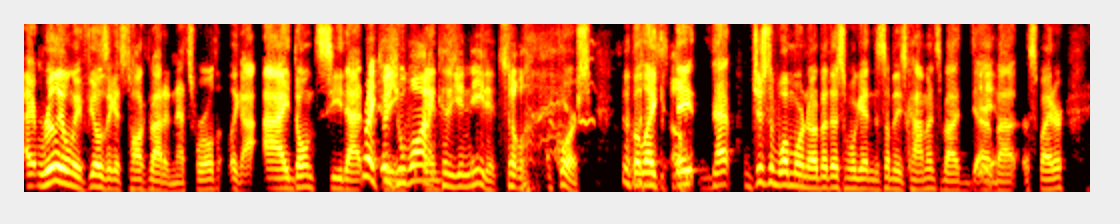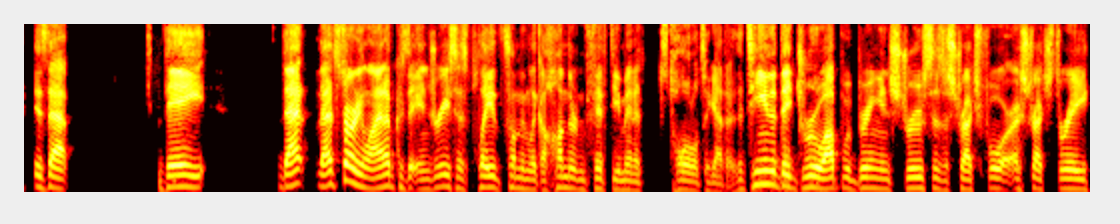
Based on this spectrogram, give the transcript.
It really only feels like it's talked about in Nets world. Like I, I don't see that Right, because you want it because you need it. So, of course. But like So- they that just one more note about this, and we'll get into some of these comments about yeah. about a spider is that they that that starting lineup because of injuries has played something like 150 minutes total together. The team that they drew up would bring in Strus as a stretch four, a stretch three,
